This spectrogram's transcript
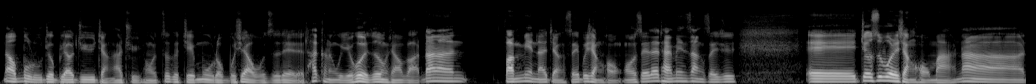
那我不如就不要继续讲下去哦。这个节目容不下我之类的，他可能也会有这种想法。当然，反面来讲，谁不想红哦？谁在台面上，谁就诶，就是为了想红嘛。那。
